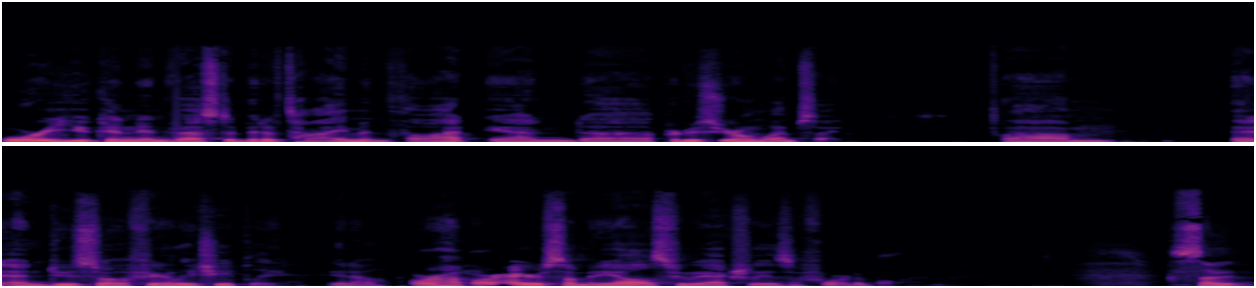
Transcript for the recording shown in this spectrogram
or you can invest a bit of time and thought and uh, produce your own website um, and, and do so fairly cheaply, you know, or, or hire somebody else who actually is affordable. So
